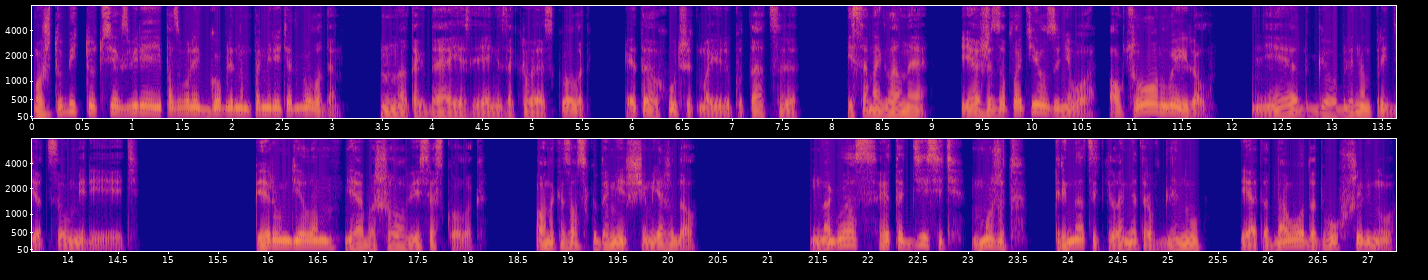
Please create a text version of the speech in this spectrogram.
Может, убить тут всех зверей и позволить гоблинам помереть от голода. Но тогда, если я не закрою осколок, это ухудшит мою репутацию. И самое главное, я же заплатил за него, аукцион выиграл. Нет, гоблинам придется умереть. Первым делом я обошел весь осколок. Он оказался куда меньше, чем я ожидал. На глаз это 10, может, 13 километров в длину и от одного до двух в ширину.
